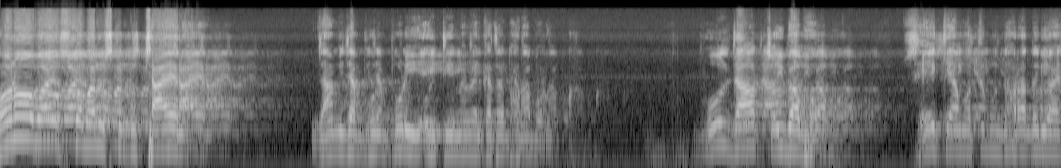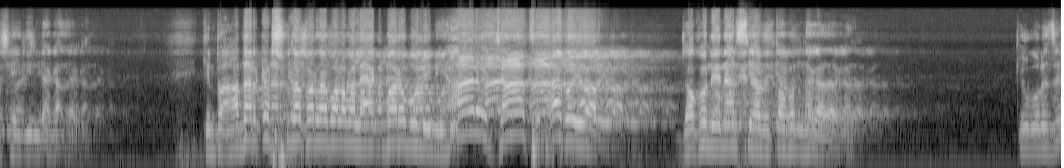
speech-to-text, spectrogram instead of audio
কোন বয়স্ক মানুষ কিন্তু চায় না যে আমি যা ভুল পড়ি, এই ইমামের কাছে ধরা পড়ুক। ভুল যা চৈবা ভোগ, সে কেমন ধরাধরি হয়, সেই দিন দেখা যাবে। কিন্তু আধার কার্ড সোজা করার বলা বলে একবারও বলিনি, আরে যা থাক যখন এনআরসি হবে তখন দেখা যাবে। কেউ বলেছে?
